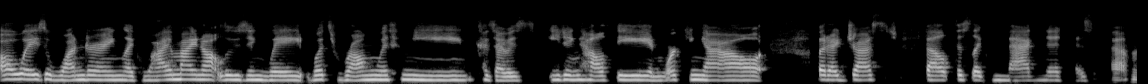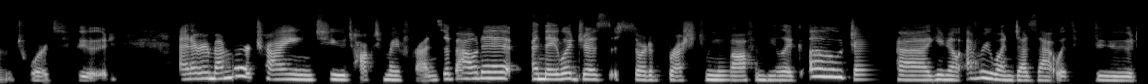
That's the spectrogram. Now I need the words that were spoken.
always wondering like why am i not losing weight what's wrong with me because i was eating healthy and working out but i just felt this like magnetism towards food and i remember trying to talk to my friends about it and they would just sort of brush me off and be like oh Jessica, you know everyone does that with food.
